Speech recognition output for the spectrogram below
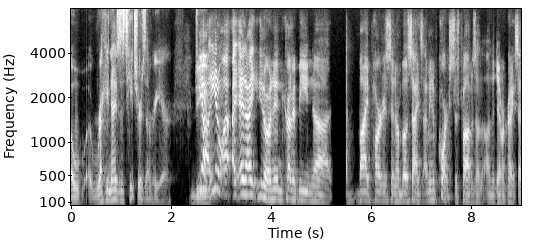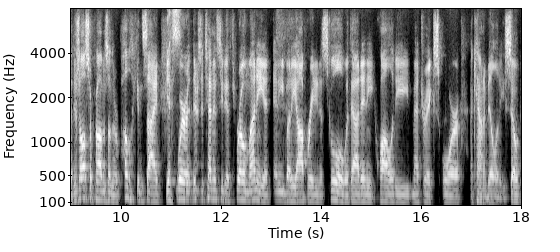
uh, recognizes teachers every year. Do yeah, you, you know, I, and I, you know, and then kind of being uh, bipartisan on both sides. I mean, of course, there's problems on, on the Democratic side. There's also problems on the Republican side yes, where there's a tendency to throw money at anybody operating a school without any quality metrics or accountability. So,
